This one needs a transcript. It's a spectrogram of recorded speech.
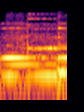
Música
